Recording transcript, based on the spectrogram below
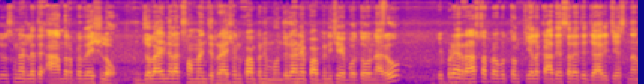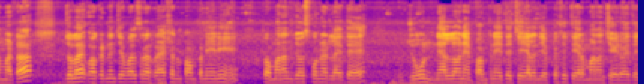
చూసుకున్నట్లయితే ఆంధ్రప్రదేశ్లో జూలై నెలకు సంబంధించి రేషన్ పంపిణీ ముందుగానే పంపిణీ చేయబోతూ ఉన్నారు. ఇప్పుడే రాష్ట్ర ప్రభుత్వం కీలక ఆదేశాలు అయితే జారీ చేసిందనమాట జూలై ఒకటి నుంచి ఇవ్వాల్సిన రేషన్ పంపిణీని సో మనం చూసుకున్నట్లయితే జూన్ నెలలోనే పంపిణీ అయితే చేయాలని చెప్పేసి తీర్మానం చేయడం అయితే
